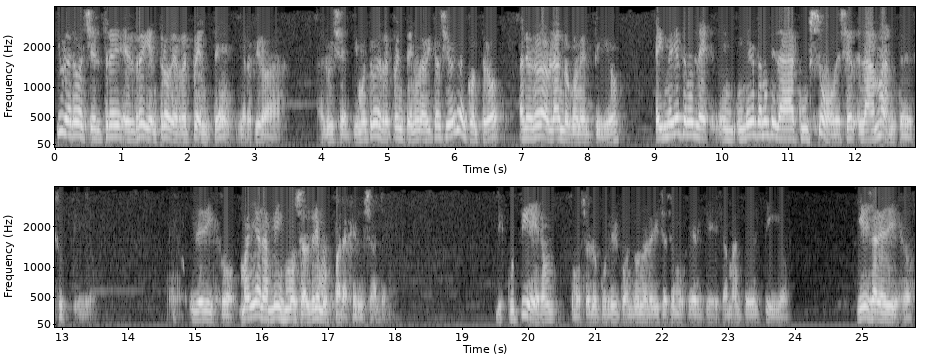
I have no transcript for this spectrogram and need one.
Y una noche el, rey entró de repente, me refiero a, Luis VII, entró de repente en una habitación y la encontró a Leonor hablando con el tío. E inmediatamente, inmediatamente la acusó de ser la amante de su tío. Y le dijo, mañana mismo saldremos para Jerusalén. Discutieron, como suele ocurrir cuando uno le dice a su mujer que es amante del tío. Y ella le dijo,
